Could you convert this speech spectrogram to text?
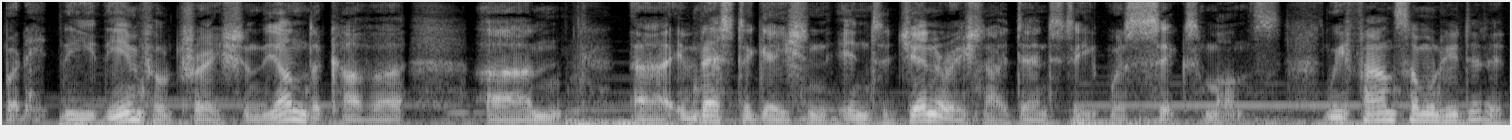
but the, the infiltration, the undercover um, uh, investigation into Generation Identity was six months. We found someone who did it.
